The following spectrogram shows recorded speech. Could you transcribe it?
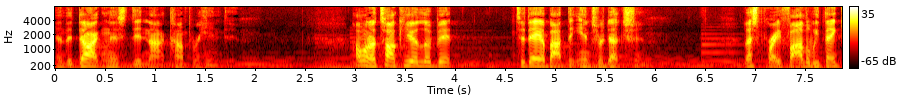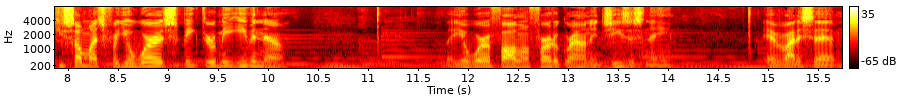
and the darkness did not comprehend it. I want to talk here a little bit today about the introduction. Let's pray. Father, we thank you so much for your word. Speak through me even now. Let your word fall on fertile ground in Jesus' name. Everybody said,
